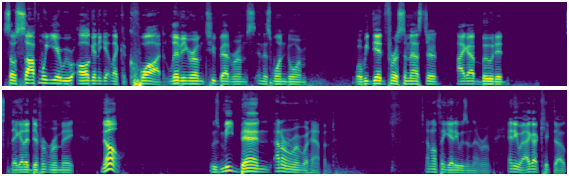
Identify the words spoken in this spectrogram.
So sophomore year, we were all going to get like a quad, living room, two bedrooms in this one dorm. What we did for a semester, I got booted. They got a different roommate. No, it was me, Ben. I don't remember what happened. I don't think Eddie was in that room. Anyway, I got kicked out.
